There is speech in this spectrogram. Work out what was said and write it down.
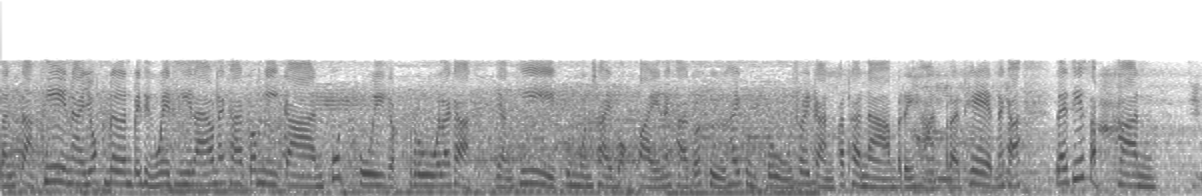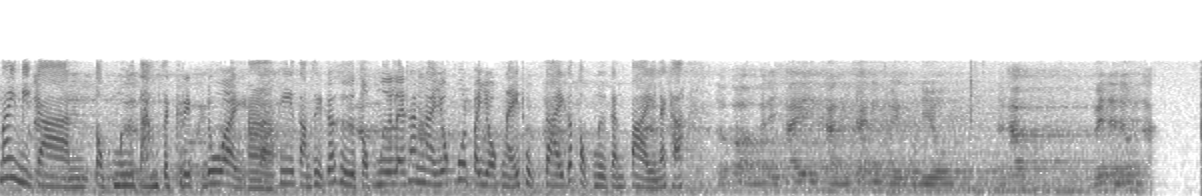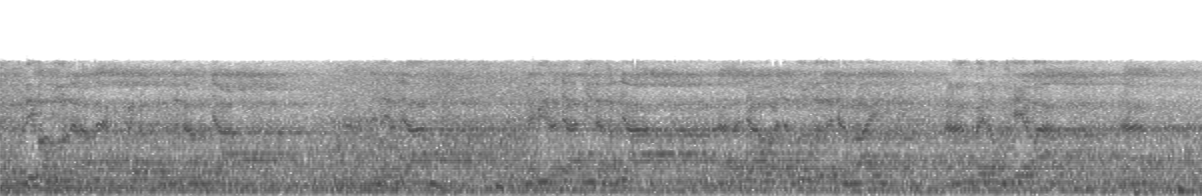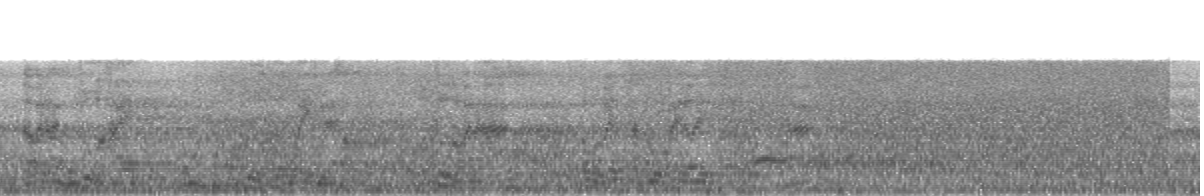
หลังจากที่นายกเดินไปถึงเวทีแล้วนะคะ ก็มีการพูดคุยกับครูแล้วค่ะ อย่างที่คุณมนชัยบอกไปนะคะ ก็คือให้คุณครูช่วยกันพัฒนาบริหารประเทศนะคะ และที่สำคัญไม่มีการตบมือตามสคริปต์ด้วยอ่าจากที่ตามสคริปต์ก็คือตบมือเลยท่านนายกพูดประโยคไหนถูกใจก็ตบมือกันไปนะคะ แล้วก็ไม่ได้ใช้การวิจัยที่ตัวเองคนเดียวนะครับ เว้นแต่เรื่องของการวันนี้ขอบคุณระดับแรกไม่ต้องผมในตามสัญญาไม่มีสัญญาไม่มีสัญญา มีแต่สัญญานะสัญญาว่าจะร่วมมือกันอย่างไรนะไม่ต้องเชียร์มากนะแล้วไม่ต้องให้ผมสู้กับใคร ผมผมสู้กับตัวผมเองอยู่แล้ว ผมสู้กับปัญหาเพราะผมไม่ศัตรูให้เลยนะ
